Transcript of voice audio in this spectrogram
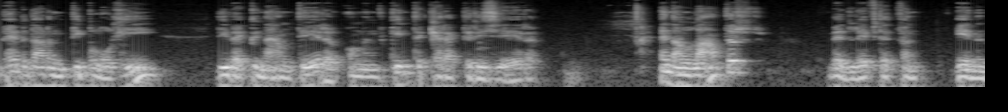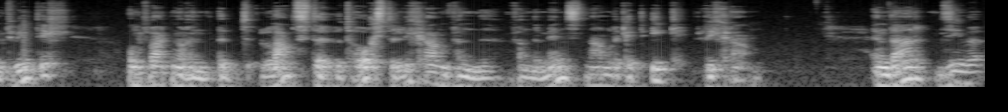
we hebben daar een typologie die wij kunnen hanteren om een kind te karakteriseren. En dan later, bij de leeftijd van 21, ontwaakt nog een, het laatste, het hoogste lichaam van de, van de mens, namelijk het ik-lichaam. En daar zien we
